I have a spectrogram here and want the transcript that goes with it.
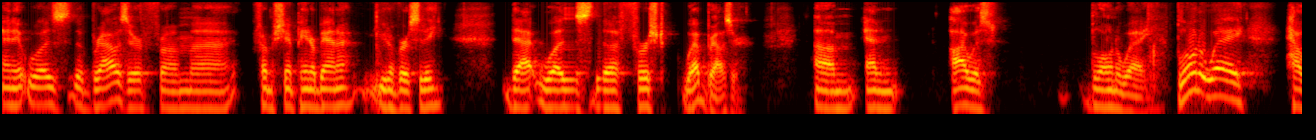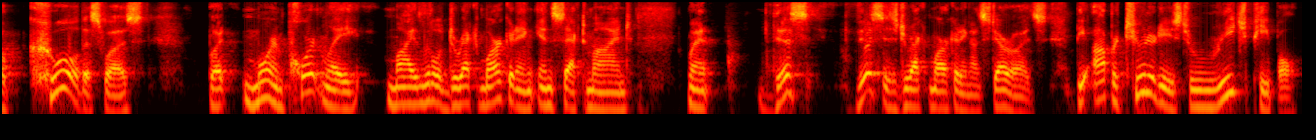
And it was the browser from, uh, from Champaign Urbana University that was the first web browser. Um, and I was blown away, blown away how cool this was. But more importantly, my little direct marketing insect mind went, this, This is direct marketing on steroids. The opportunities to reach people,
